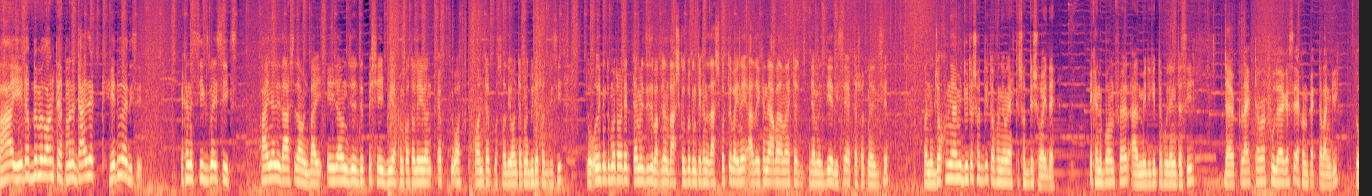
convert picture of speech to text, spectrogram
ভাই এডাব্লিউএম এর ওয়ান ট্যাপ মানে ডাইরেক্ট হেড উড়াই দিছে। এখানে six by six finally last round বাই এই রাউন্ড যে জিতবে সেই বুই এখন কত হলো? এই round one tap sorry one tap দুইটা শট দিছি। তো ওদের কিন্তু মোটামুটি ড্যামেজ দিয়েছে ভাবছিলাম রাশ করব, কিন্তু এখানে রাশ করতে পারি নাই। আর এখানে আবার আমার একটা ড্যামেজ দিয়ে দিছে, একটা শট মেরে দিছে। মানে যখনই আমি দুইটা শট দিই, তখনই আমার একটা শট দিয়ে সহায় দেয়। এখানে বনফায়ার আর মেডিকেটটা খুঁজে নিতেছি। যাই হোক লাইফটা আমার ফুল হয়ে গেছে, এখন প্যাকটা ভাঙ্গি। তো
